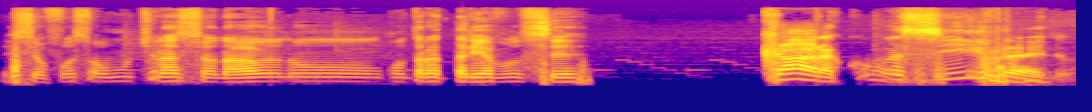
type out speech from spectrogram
E se eu fosse uma multinacional, eu não contrataria você. Cara, como assim, velho?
